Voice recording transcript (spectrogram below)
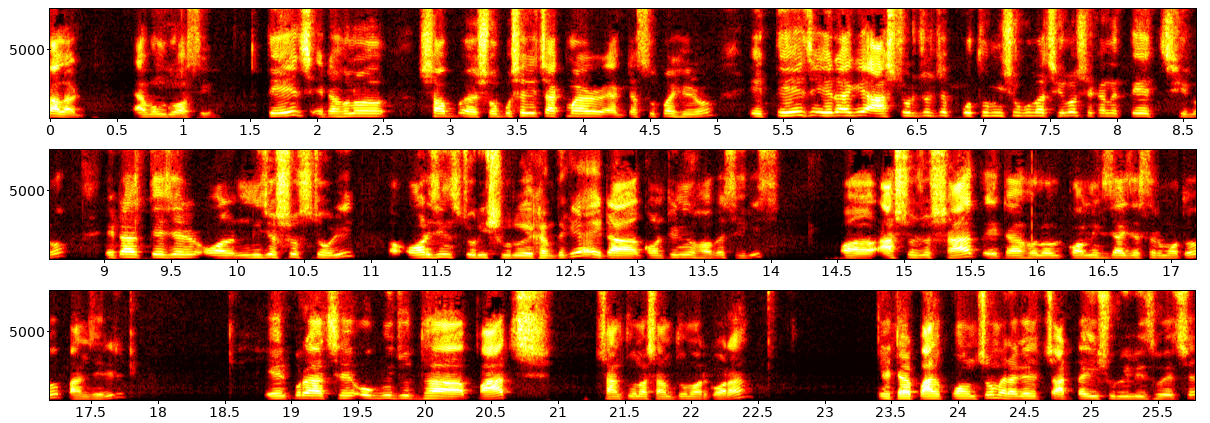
কালার এবং গ্লসি তেজ, এটা হলো সব সব্যসাচী চাকমার একটা সুপার হিরো এই তেজ এর আগে আশ্চর্য যে প্রথম ইস্যুগুলো ছিল, সেখানে তেজ ছিল। এটা তেজের নিজস্ব স্টোরি অরিজিন স্টোরি শুরু এখান থেকে। এটা কন্টিনিউ হবে সিরিজ আশ্চর্য সাত, এটা হলো কমিক্স ডাইজেস্টের মতো, পাঞ্জেরির। এরপরে আছে অগ্নিযোদ্ধা পাঁচ শান্তনা শান্তমার করা। এটা পঞ্চম, এর আগে চারটা ইস্যু রিলিজ হয়েছে।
